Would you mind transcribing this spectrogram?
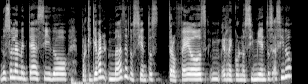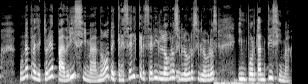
No solamente ha sido, porque llevan más de 200 trofeos, mm, reconocimientos, ha sido una trayectoria padrísima, ¿no? De crecer y crecer y logros y logros y logros importantísima.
